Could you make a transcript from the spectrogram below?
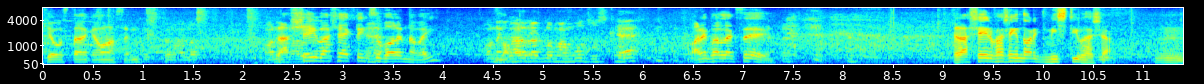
কি অবস্থা? কেমন আছেন? রাজশাহী ভাষায় একটা কিছু বলেন না ভাই। অনেক ভালো লাগল মামু জুস খেয়ে। অনেক ভালো লাগছে। রাজশাহীর ভাষা কিন্তু অনেক মিষ্টি ভাষা। হুম।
